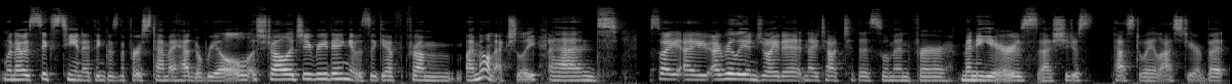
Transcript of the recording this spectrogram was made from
when I was 16, I think was the first time I had a real astrology reading. It was a gift from my mom actually, and so I, I, I, really enjoyed it, and I talked to this woman for many years. Uh, she just passed away last year, but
